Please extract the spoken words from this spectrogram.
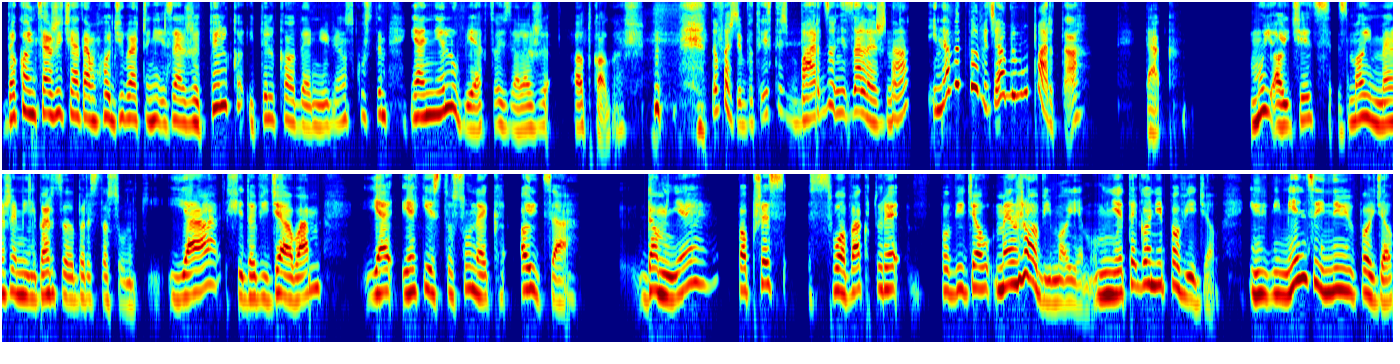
do końca życia tam chodziła, czy nie. Zależy tylko i tylko ode mnie. W związku z tym ja nie lubię, jak coś zależy od kogoś. No właśnie, bo ty jesteś bardzo niezależna i nawet powiedziałabym uparta. Tak. Mój ojciec z moim mężem mieli bardzo dobre stosunki. Ja się dowiedziałam, jaki jest stosunek ojca do mnie poprzez słowa, które powiedział mężowi mojemu. Mnie tego nie powiedział. I między innymi powiedział,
